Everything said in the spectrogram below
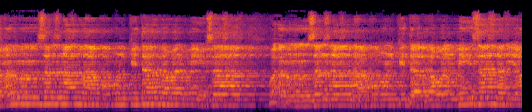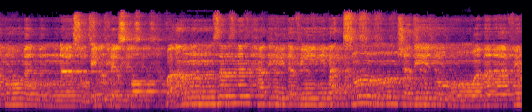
وأنزلنا معهم الكتاب والميزان وأنزلنا معهم الكتاب والميزان ليقوم الناس بالقسط وأنزلنا الحديد فيه بأس شديد ومنافع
